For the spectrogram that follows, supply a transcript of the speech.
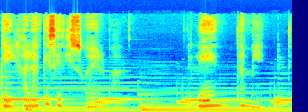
Déjala que se disuelva lentamente.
